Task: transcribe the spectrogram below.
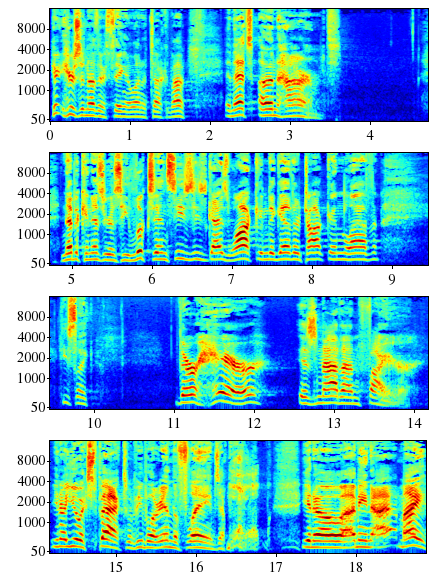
Here, here's another thing I want to talk about, and that's unharmed. Nebuchadnezzar, as he looks in, sees these guys walking together, talking, laughing, he's like, their hair is not on fire. You know, you expect when people are in the flames, you know, I mean, I, my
